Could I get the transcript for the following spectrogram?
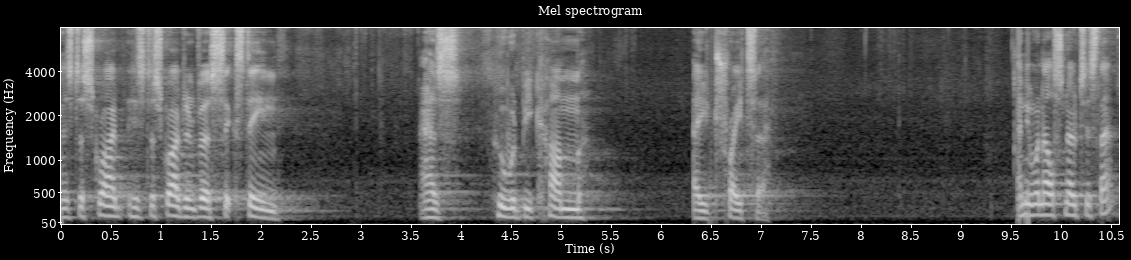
And it's described, he's described in verse 16 as who would become a traitor. Anyone else notice that?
